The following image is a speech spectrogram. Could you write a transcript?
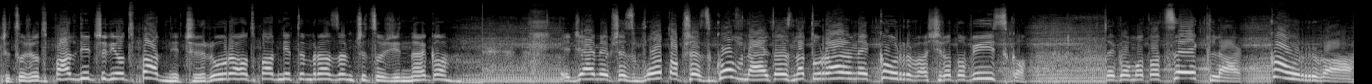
Czy coś odpadnie, czy nie odpadnie. Czy rura odpadnie tym razem, czy coś innego. Jedziemy przez błoto, przez gówno, ale to jest naturalne, kurwa, środowisko tego motocykla, kurwa.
